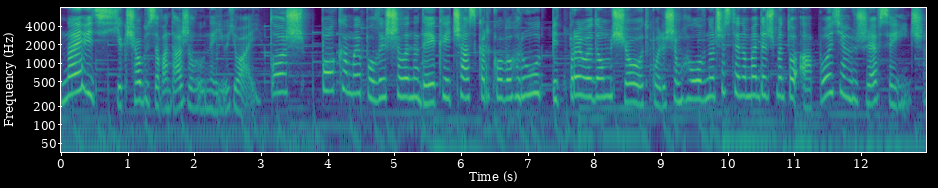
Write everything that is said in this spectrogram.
Навіть якщо б завантажили у неї UI. Тож. Поки ми полишили на деякий час карткову гру під приводом, що от полишимо головну частину менеджменту, а потім вже все інше.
